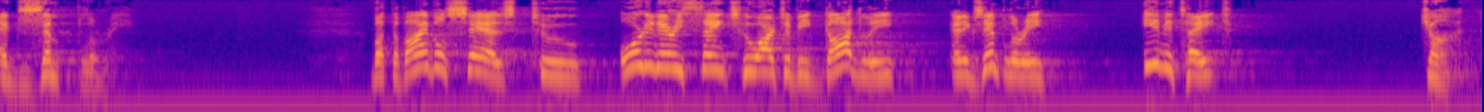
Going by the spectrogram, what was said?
exemplary. But the Bible says to ordinary saints who are to be godly and exemplary, imitate John.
